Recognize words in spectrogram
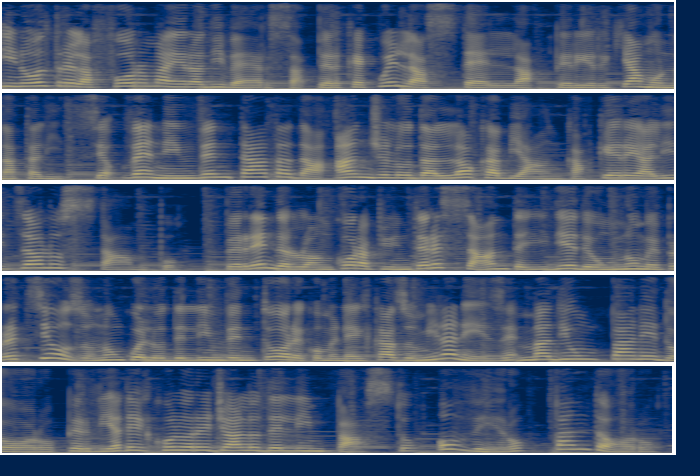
Inoltre la forma era diversa perché quella a stella, per il richiamo natalizio, venne inventata da Angelo Dall'Oca Bianca che realizzò lo stampo. Per renderlo ancora più interessante gli diede un nome prezioso, non quello dell'inventore come nel caso milanese, ma di un pane d'oro per via del colore giallo dell'impasto, ovvero Pandoro.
